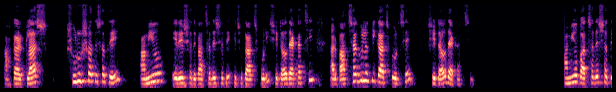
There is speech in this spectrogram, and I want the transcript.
আঁকার ক্লাস শুরুর সাথে সাথে আমিও এদের সাথে, বাচ্চাদের সাথে কিছু কাজ করি, সেটাও দেখাচ্ছি। আর বাচ্চাগুলো কি কাজ করছে, সেটাও দেখাচ্ছি। আমিও বাচ্চাদের সাথে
